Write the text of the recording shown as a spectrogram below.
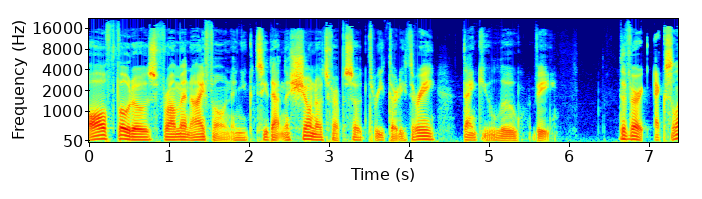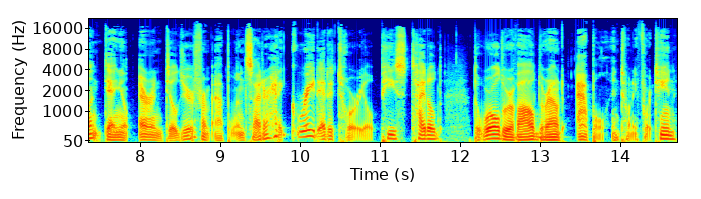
All Photos from an iPhone. And you can see that in the show notes for episode 333. Thank you, Lou V. The very excellent Daniel Eran Dilger from AppleInsider had a great editorial piece titled The World Revolved Around Apple in 2014.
